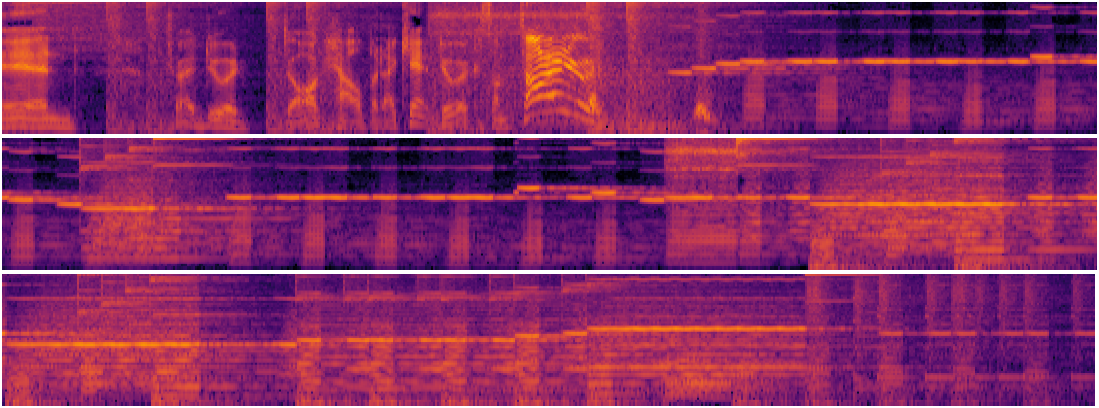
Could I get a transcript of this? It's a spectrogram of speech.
in. I tried to do a dog howl, but I can't do it because I'm tired.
